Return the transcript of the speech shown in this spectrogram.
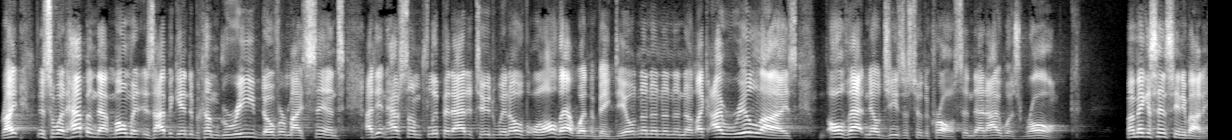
Right? And so, what happened that moment is I began to become grieved over my sins. I didn't have some flippant attitude when, oh, well, all that wasn't a big deal. No, no, no, no, no. Like, I realized all that nailed Jesus to the cross and that I was wrong. Am I making sense to anybody?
